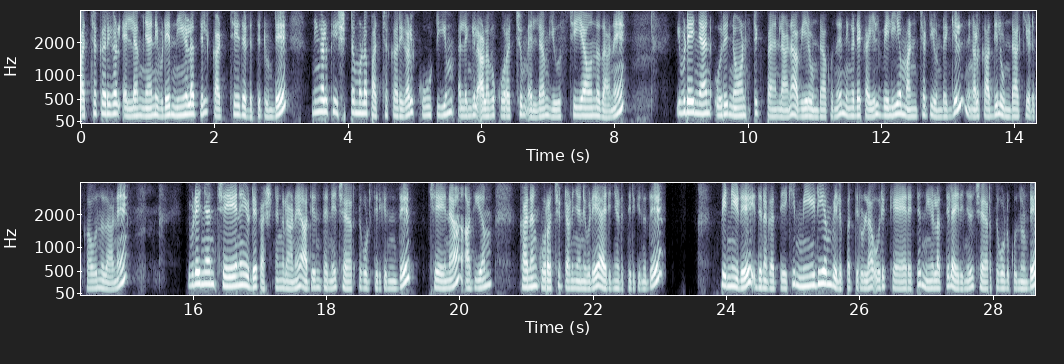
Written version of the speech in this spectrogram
പച്ചക്കറികൾ എല്ലാം ഞാൻ ഇവിടെ നീളത്തിൽ കട്ട് ചെയ്തെടുത്തിട്ടുണ്ട്. നിങ്ങൾക്ക് ഇഷ്ടമുള്ള പച്ചക്കറികൾ കൂട്ടിയും അല്ലെങ്കിൽ അളവ് കുറച്ചും എല്ലാം യൂസ് ചെയ്യാവുന്നതാണ്. ഇവിടെ ഞാൻ ഒരു നോൺ സ്റ്റിക്ക് പാനിലാണ് അവിയൽ ഉണ്ടാക്കുന്നത്. നിങ്ങളുടെ കയ്യിൽ വലിയ മൺചട്ടി ഉണ്ടെങ്കിൽ നിങ്ങൾക്ക് അതിൽ ഉണ്ടാക്കിയെടുക്കാവുന്നതാണ്. ഇവിടെ ഞാൻ ചേനയുടെ കഷ്ണങ്ങളാണ് ആദ്യം തന്നെ ചേർത്ത് കൊടുത്തിരിക്കുന്നത്. ചേന അധികം കനം കുറച്ചിട്ടാണ് ഞാൻ ഇവിടെ അരിഞ്ഞെടുത്തിരിക്കുന്നത്. പിന്നീട് ഇതിനകത്തേക്ക് മീഡിയം വലുപ്പത്തിലുള്ള ഒരു ക്യാരറ്റ് നീളത്തിൽ അരിഞ്ഞത് ചേർത്ത് കൊടുക്കുന്നുണ്ട്.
